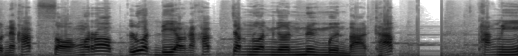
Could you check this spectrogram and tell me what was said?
นนะครับ2รอบรวดเดียวนะครับจำนวนเงิน 10,000 บาทครับ ทั้งนี้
